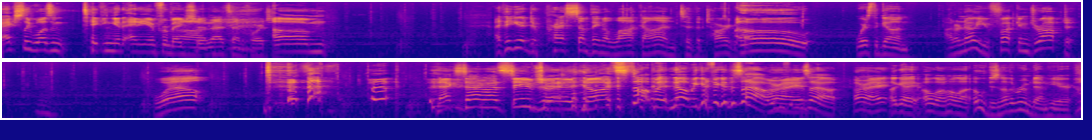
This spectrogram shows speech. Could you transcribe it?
actually wasn't taking in any information. Oh, that's unfortunate. um. I think you had to press something to lock on to the target. Oh, where's the gun? I don't know. You fucking dropped it. Well. next time on Steam Train. no, I- stop it. No, we can figure this out. We All can figure right. this out. All right. Okay, hold on, hold on. Oh, there's another room down here.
